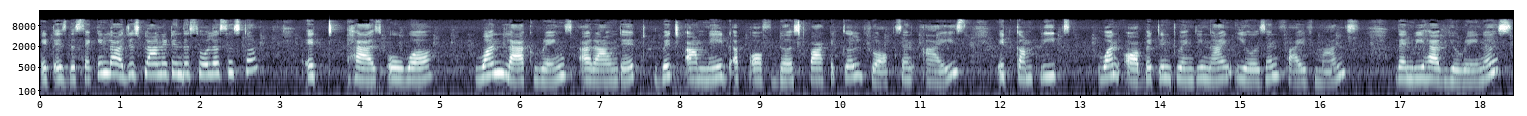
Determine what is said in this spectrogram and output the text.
It is the second largest planet in the solar system. It has over 1 lakh rings around it which are made up of dust particles, rocks and ice. It completes one orbit in 29 years and 5 months. Then we have Uranus.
